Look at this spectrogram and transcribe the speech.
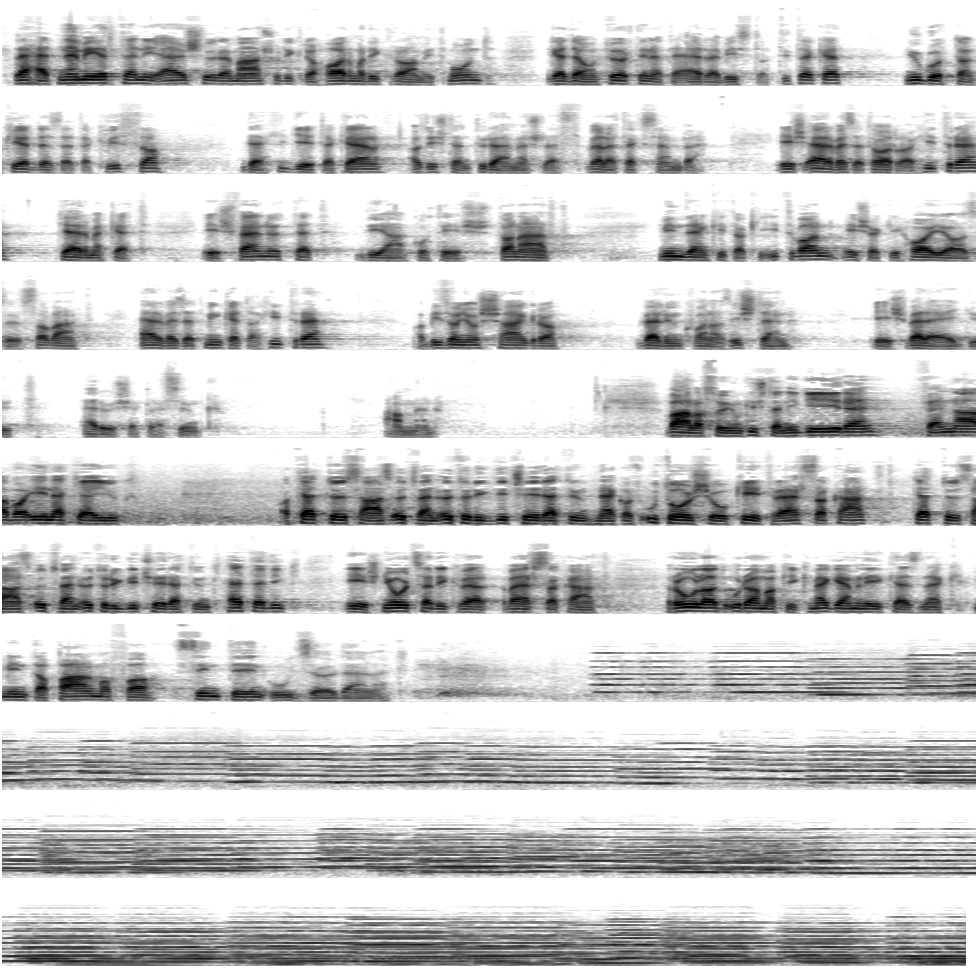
lehet nem érteni elsőre, másodikra, harmadikra, amit mond. Gedeon története erre biztat titeket. Nyugodtan kérdezzetek vissza, de higgyétek el, az Isten türelmes lesz veletek szembe. És elvezet arra a hitre, gyermeket és felnőttet, diákot és tanárt, mindenkit, aki itt van, és aki hallja az ő szavát, elvezet minket a hitre, a bizonyosságra, velünk van az Isten, és vele együtt erősek leszünk. Amen. Válaszoljunk Isten igényére, fennállva énekeljük a 255. dicséretünknek az utolsó két verszakát, 255. dicséretünk 7. és 8. verszakát. Rólad, Uram, akik megemlékeznek, mint a pálmafa, szintén úgy zöldelnek.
